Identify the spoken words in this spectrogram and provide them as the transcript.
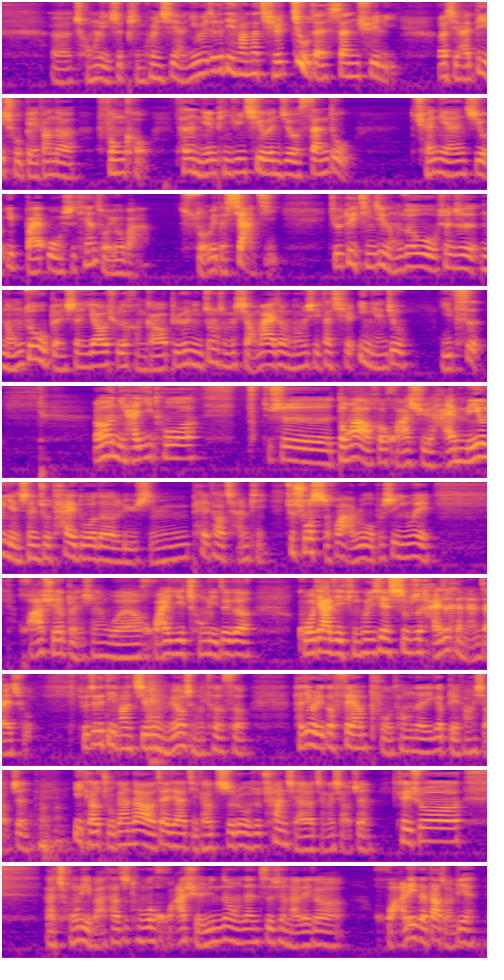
呃崇礼是贫困县，因为这个地方它其实就在山区里，而且还地处北方的风口。它的年平均气温只有三度，全年只有一百五十天左右吧。所谓的夏季，就对经济农作物甚至农作物本身要求的很高。比如说你种什么小麦这种东西，它其实一年就一次。然后你还依托，就是冬奥和滑雪还没有衍生出太多的旅行配套产品。就说实话，如果不是因为滑雪本身，我怀疑崇礼这个国家级贫困县是不是还是很难摘除。就这个地方几乎没有什么特色，它就是一个非常普通的一个北方小镇，一条主干道再加几条支路就串起来了整个小镇。可以说，啊，崇礼吧，它是通过滑雪运动让自身来了一个华丽的大转变。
